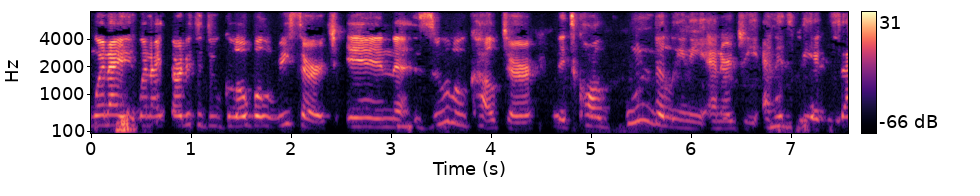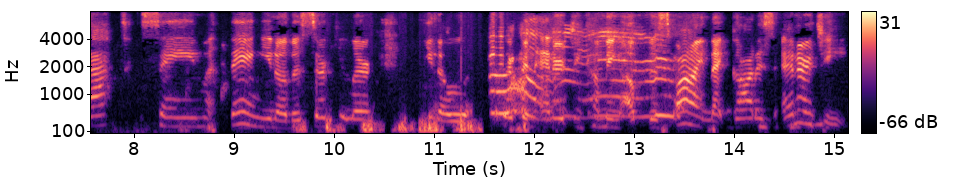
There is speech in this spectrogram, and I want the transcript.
when I when I started to do global research in Zulu culture, it's called Undalini energy, and it's the exact same thing. You know, the circular, you know, serpent energy coming up the spine, that goddess energy,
